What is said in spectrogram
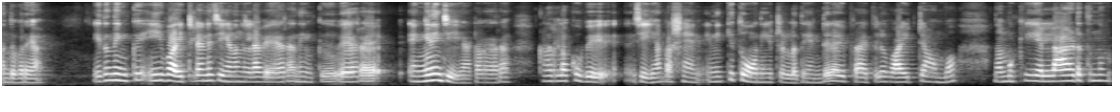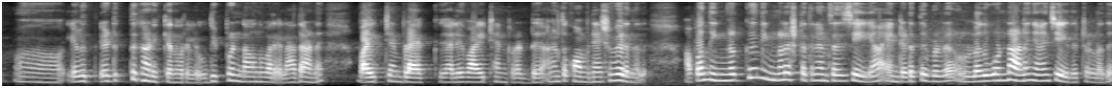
എന്താ പറയുക ഇത് നിങ്ങൾക്ക് ഈ വൈറ്റിൽ തന്നെ ചെയ്യണമെന്നില്ല. വേറെ നിങ്ങൾക്ക് വേറെ എങ്ങനെയും ചെയ്യാം കേട്ടോ. വേറെ കളറിലൊക്കെ ഉപയോഗ ചെയ്യാം. പക്ഷേ എനിക്ക് തോന്നിയിട്ടുള്ളത് എന്റെ ഒരു അഭിപ്രായത്തിൽ വൈറ്റ് ആകുമ്പോൾ നമുക്ക് എല്ലായിടത്തുനിന്നും എളു എടുത്ത് എന്ന് പറയില്ല? ഉതിപ്പ് ഉണ്ടാവുമെന്ന് പറയില്ല? അതാണ് വൈറ്റ് ആൻഡ് ബ്ലാക്ക് അല്ലെങ്കിൽ വൈറ്റ് ആൻഡ് റെഡ് അങ്ങനത്തെ കോമ്പിനേഷൻ വരുന്നത്. അപ്പോൾ നിങ്ങൾക്ക് നിങ്ങളുടെ ഇഷ്ടത്തിനനുസരിച്ച് ചെയ്യാം. എന്റെ അടുത്ത് ഇവിടെ ഉള്ളത് കൊണ്ടാണ് ഞാൻ ചെയ്തിട്ടുള്ളത്.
